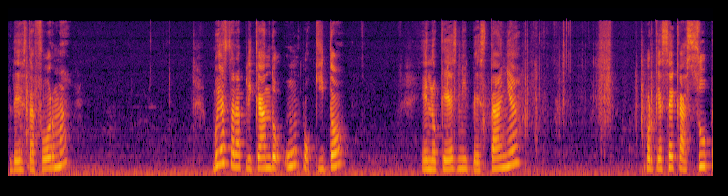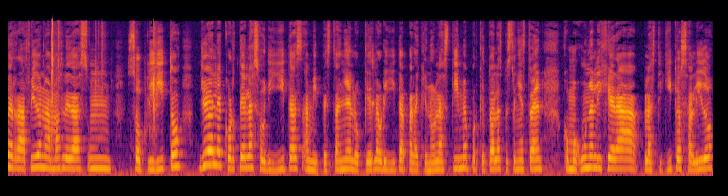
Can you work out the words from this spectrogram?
de esta forma. Voy a estar aplicando un poquito en lo que es mi pestaña porque seca súper rápido, nada más le das un soplidito. Yo ya le corté las orillitas a mi pestaña, lo que es la orillita para que no lastime, porque todas las pestañas traen como una ligera plastiquito salido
